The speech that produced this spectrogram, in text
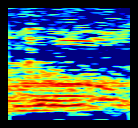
video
